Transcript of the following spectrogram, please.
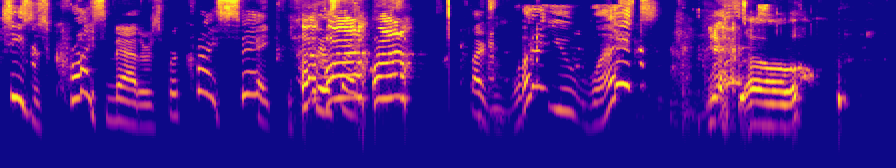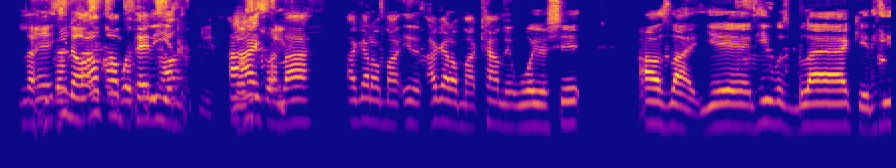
Jesus Christ matters for Christ's sake. it's Like, what are you what? Yeah. Yo, Like, And, you know, I'm- I'm petty and. I, No, ain't gonna lie. I got on my I got on my comment warrior shit. I was like, yeah, and he was black and he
